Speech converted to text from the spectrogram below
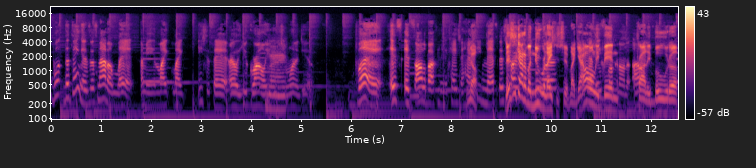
Well, the thing is, it's not a let. I mean, like like Isha said earlier, you grown, you do what you want to do. But it's it's all about communication. Have No. she met this? This is kind of a new relationship. Like y'all only been the- oh, probably booed up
